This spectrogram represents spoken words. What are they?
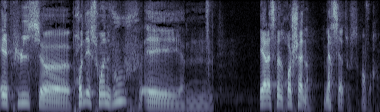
Et puis euh, prenez soin de vous euh, et à la semaine prochaine. Merci à tous. Au revoir.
